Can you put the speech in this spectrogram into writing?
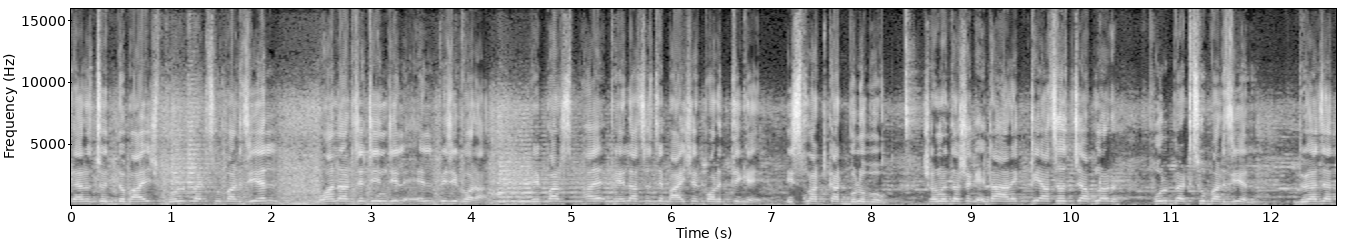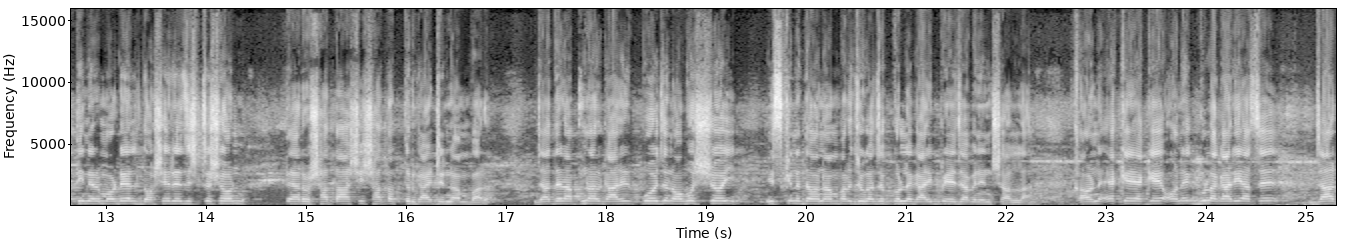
তেরো চোদ্দ বাইশ ফুল প্যাট super GL one R Z engine LPG করা। পেপারস ফেল আছে হচ্ছে বাইশের পরের থেকে। স্মার্ট কার্ড ব্লু বুক সম্মানিত দর্শক, এটা আরেকটি আছে হচ্ছে আপনার ফুল প্যাট সুপার জিএল দুই হাজার তিনের মডেল দশের রেজিস্ট্রেশন তেরো, সাতাশি, সাতাত্তর গাড়িটির নাম্বার। যাদের আপনার গাড়ির প্রয়োজন অবশ্যই স্ক্রিনে দেওয়া নাম্বারে যোগাযোগ করলে গাড়ি পেয়ে যাবেন ইনশাল্লাহ কারণ একে একে অনেকগুলো গাড়ি আছে, যার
